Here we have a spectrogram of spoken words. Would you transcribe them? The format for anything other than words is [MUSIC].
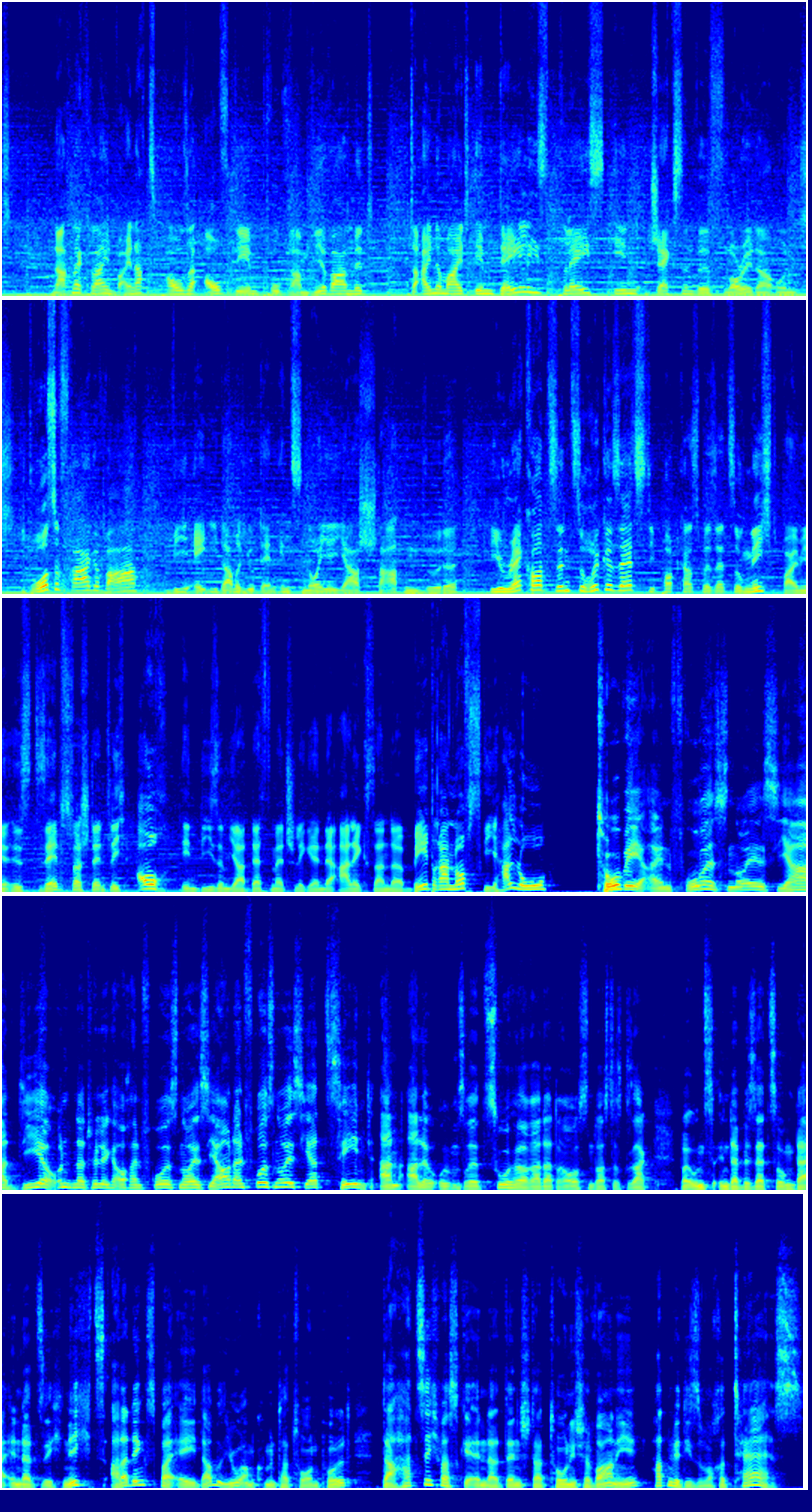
nach einer kleinen Weihnachtspause auf dem Programm. Wir waren mit Dynamite im Daily's Place in Jacksonville, Florida. Und die große Frage war, wie AEW denn ins neue Jahr starten würde. Die Records sind zurückgesetzt, die Podcast-Besetzung nicht. Bei mir ist selbstverständlich auch in diesem Jahr Deathmatch-Legende Alexander Bedranowski. Hallo! Tobi, ein frohes neues Jahr dir und natürlich auch ein frohes neues Jahr und ein frohes neues Jahrzehnt an alle unsere Zuhörer da draußen. Du hast es gesagt, bei uns in der Besetzung, da ändert sich nichts. Allerdings bei AEW am Kommentatorenpult, da hat sich was geändert, denn statt Tony Schiavone hatten wir diese Woche Taz.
